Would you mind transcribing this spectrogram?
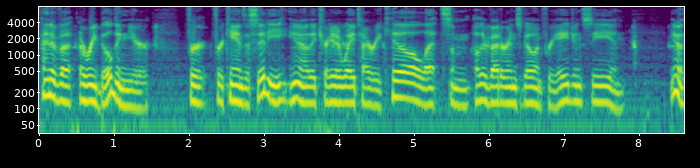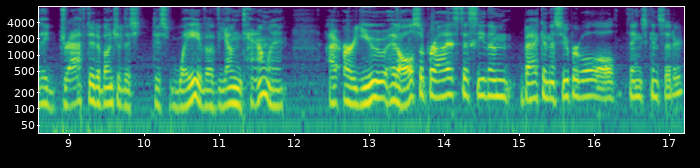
kind of a, a rebuilding year for for Kansas City. You know, they traded away Tyreek Hill, let some other veterans go in free agency, and you know they drafted a bunch of this this wave of young talent. Are you at all surprised to see them back in the Super Bowl, all things considered?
